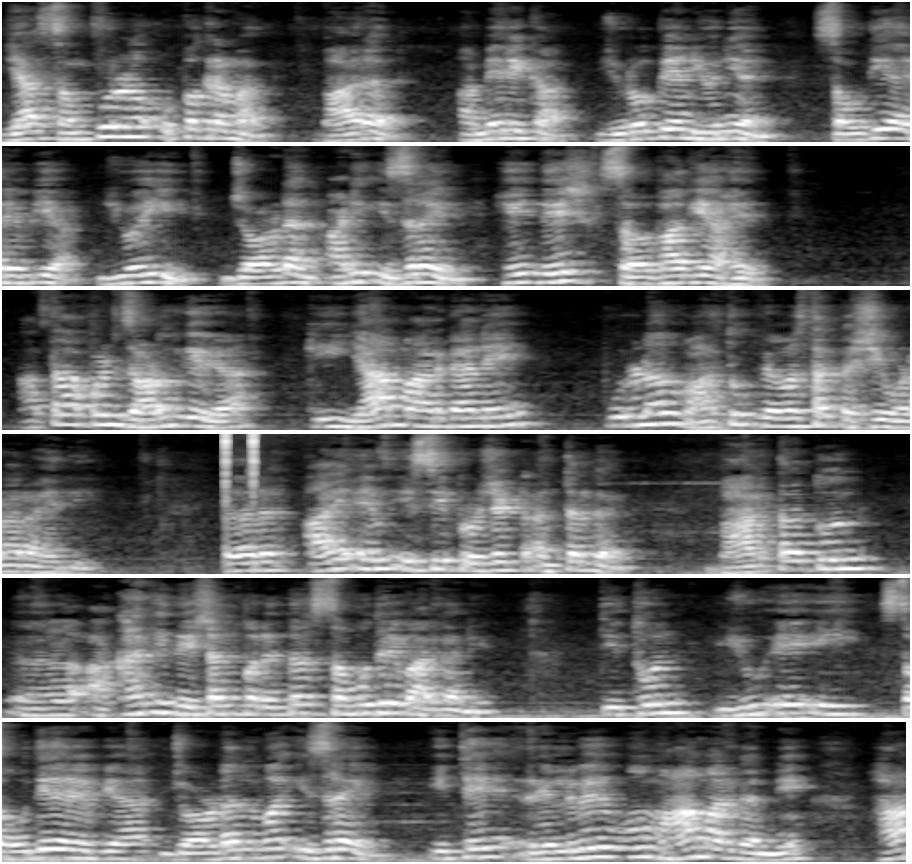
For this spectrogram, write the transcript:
या संपूर्ण उपक्रमात Bharat America European union Saudi Arabia UAE Jordan आणि इस्रायल हे देश सहभागी आहेत. आता आपण जाणून घेऊया की ह्या मार्गाने पूर्ण वाहतूक व्यवस्था कशी होणार आहे ती? तर I M E C project अंतर्गत भारतातून आखाती देशांपर्यंत समुद्री मार्गाने तिथून U A E Saudi Arabia Jordan व इस्रायल इथे रेल्वे व महामार्गांनी हा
